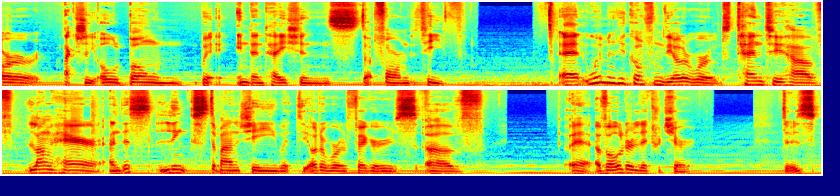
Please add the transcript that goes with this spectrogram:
or actually old bone with indentations that form the teeth. Uh, women who come from the other world tend to have long hair, and this links the banshee with the other world figures of uh, of older literature. There's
